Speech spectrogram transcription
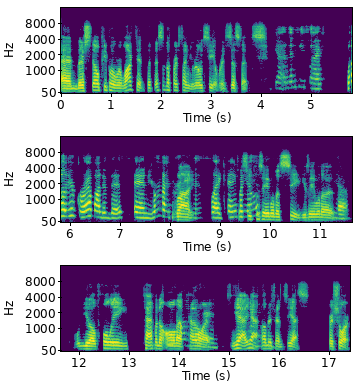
And there's still people reluctant, but this is the first time you really see a resistance. yeah. And then he's like, well, your grandma did this, and you're not Right. this. Like anybody see, else? he's able to see. He's able to, yeah. you know, fully tap into all that power. Yeah, yeah, Omniscient. omniscience, yes, for sure.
